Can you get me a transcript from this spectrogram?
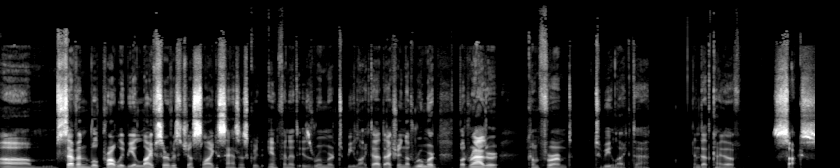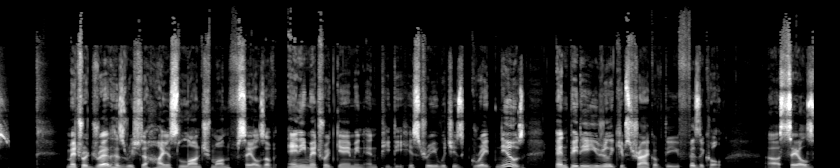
um, 7 will probably be a live service, just like Assassin's Creed Infinite is rumored to be like that. Actually, not rumored, but rather confirmed to be like that. And that kind of sucks. Metroid Dread has reached the highest launch month sales of any Metroid game in NPD history, which is great news. NPD usually keeps track of the physical uh, sales.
